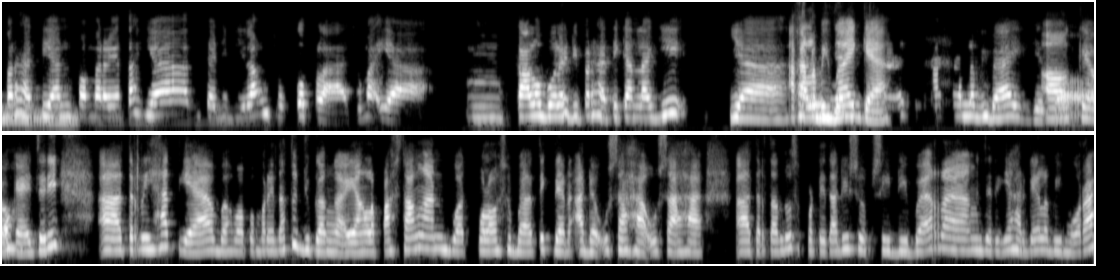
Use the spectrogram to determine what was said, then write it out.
perhatian pemerintah ya bisa dibilang cukup lah. Cuma ya hmm, kalau boleh diperhatikan lagi ya akan lebih baik ya akan lebih baik gitu. Oke okay, oke. Okay. Jadi uh, terlihat ya bahwa pemerintah tuh juga nggak yang lepas tangan buat Pulau Sebatik dan ada usaha-usaha uh, tertentu seperti tadi subsidi barang, jadinya harganya lebih murah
